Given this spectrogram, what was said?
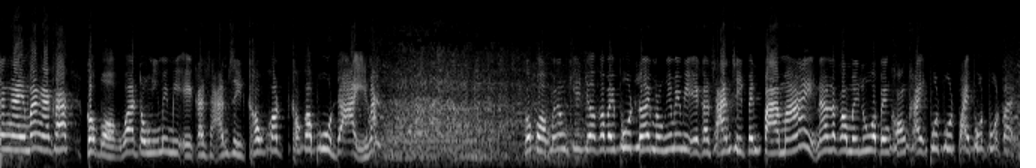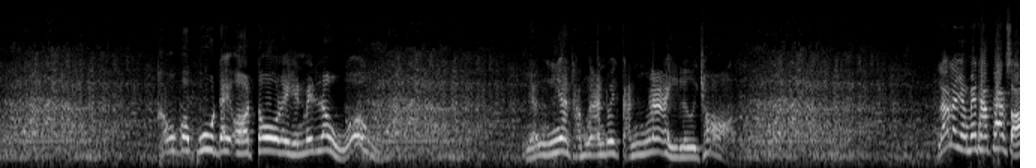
ยังไงมั่งอะคะก็บอกว่าตรงนี้ไม่มีเอกสารสิทธิ์เขาก็เขาก็พูดได้เห็นไหมก็บอกไม่ต้องคิดเยอะก็ไปพูดเลยตรงนี้ไม่มีเอกสารสิทธิ์เป็นป่าไม้นะแล้วก็ไม่รู้ว่าเป็นของใครพูดพูดไปพูดพูดไปเขาก็พูดได้ออโต้เลยเห็นไหมเล่าอย่างเงี้ยทำงานด้วยกันง่ายเลยชอบ แล้วเรายังไม่ทำภาคสอง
